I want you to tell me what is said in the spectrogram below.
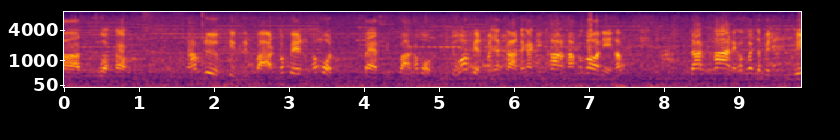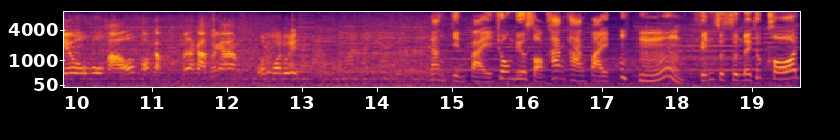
บาทบวกกับน้ำดื่มอีก10บาทก็เป็นทั้งหมด 80 บาทครับผมถือว่าเปลี่ยนบรรยากาศในการกินข้าวนะครับ แล้วก็นี่ครับ ด้านข้างเนี่ยเขาก็จะเป็นวิวภูเขาพร้อมกับบรรยากาศสวยงามโอ้ทุกคนดูดินั่งกินไปชมวิวสองข้างทางไปอื้อหือฟินสุดๆเลยทุกคน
